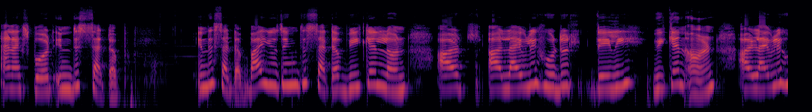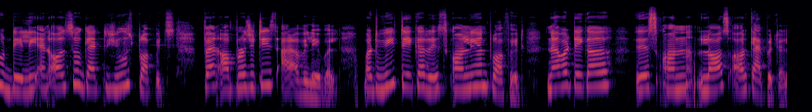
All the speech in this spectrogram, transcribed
an expert in this setup. In this setup. By using this setup we can learn our our livelihood daily. We can earn our livelihood daily and also get huge profits when opportunities are available. But we take a risk only on profit never take a risk on loss or capital.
